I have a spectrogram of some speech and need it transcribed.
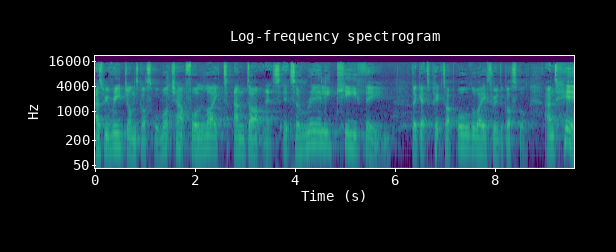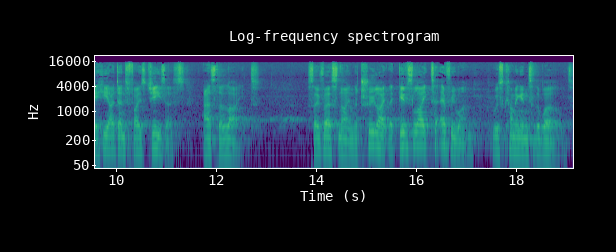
as we read John's Gospel, watch out for light and darkness. It's a really key theme that gets picked up all the way through the Gospel. And here he identifies Jesus as the light. So, verse 9 the true light that gives light to everyone was coming into the world.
